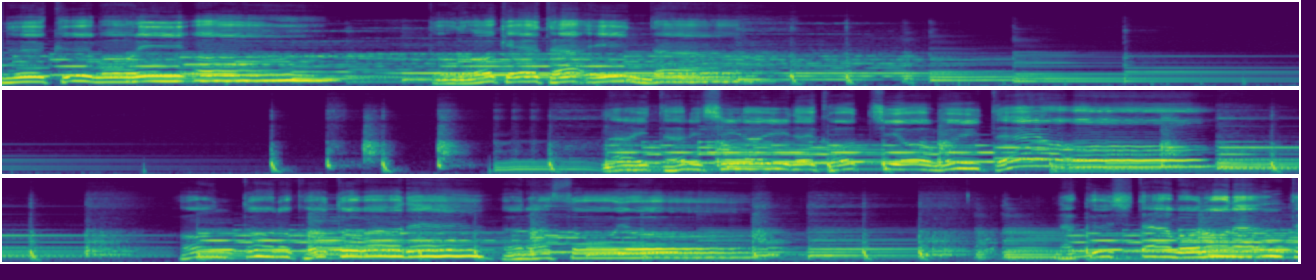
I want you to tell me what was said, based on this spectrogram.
ぬくもりを届けたいんだ。泣いたりしないでこっちを向いてよ。くしたものなんて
